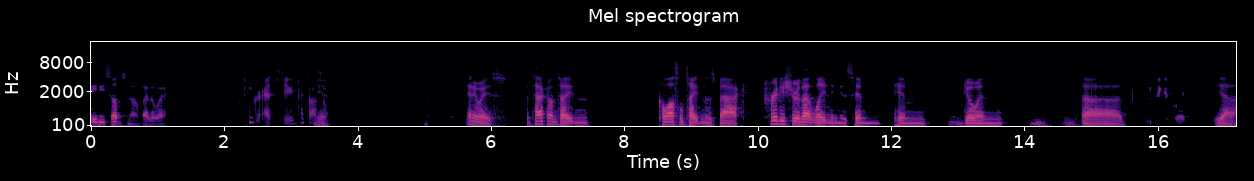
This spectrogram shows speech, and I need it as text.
80 subs now, by the way. Congrats, dude. That's awesome. Yeah. Anyways, Attack on Titan. Colossal Titan is back. Pretty sure that lightning is him him going uh Make it wood. yeah.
